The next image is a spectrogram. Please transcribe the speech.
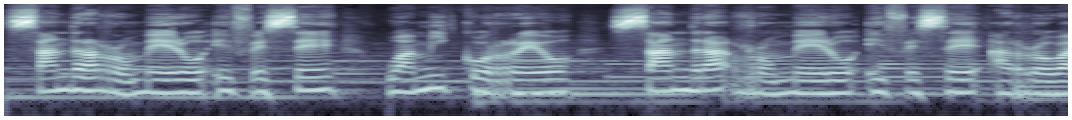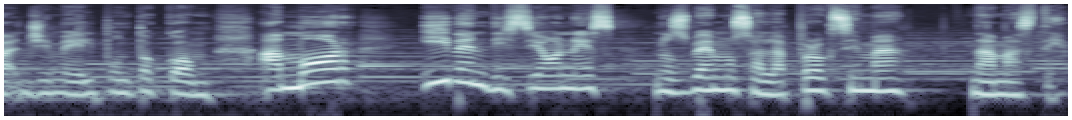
Sandra Romero FC o a mi correo sandraromerofc arroba gmail.com. Amor y bendiciones. Nos vemos a la próxima. Namaste.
